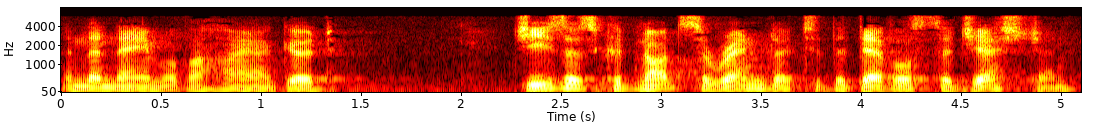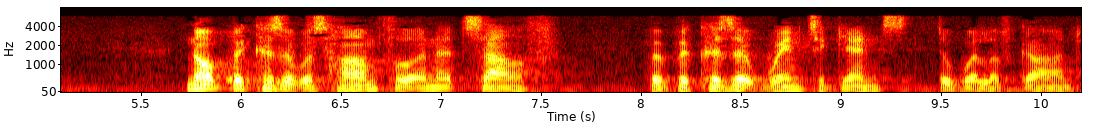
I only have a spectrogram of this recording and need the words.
in the name of a higher good. Jesus could not surrender to the devil's suggestion, not because it was harmful in itself, but because it went against the will of God.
